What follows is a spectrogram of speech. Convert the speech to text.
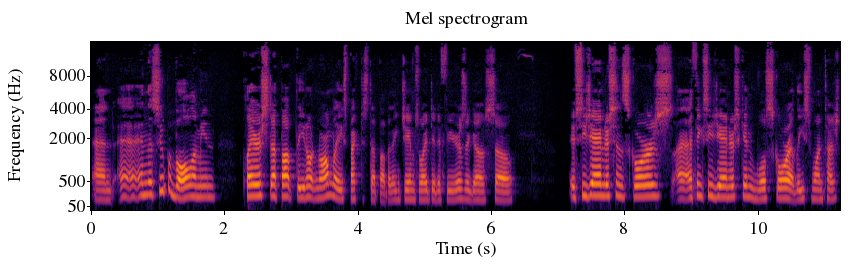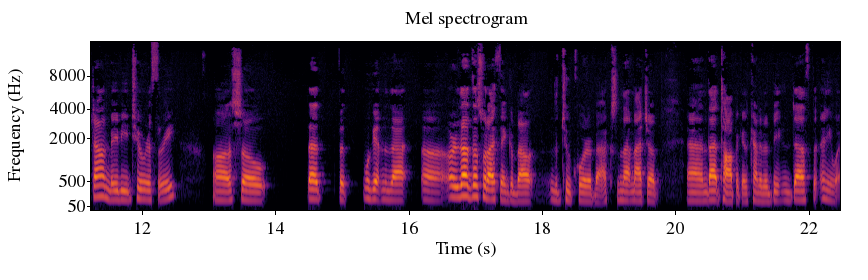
and in the Super Bowl, I mean, players step up that you don't normally expect to step up. I think James White did a few years ago, so if CJ Anderson scores, I think CJ Anderson will score at least one touchdown, maybe two or three. Uh, so that, but we'll get into that. Uh, or that that's what I think about the two quarterbacks and that matchup. And that topic has kind of been beaten to death. But anyway,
